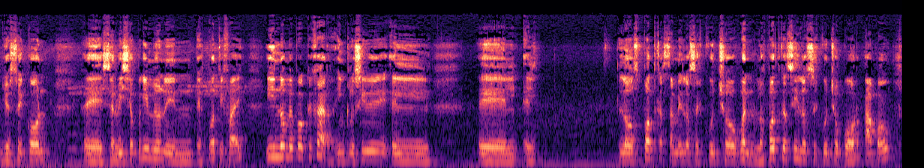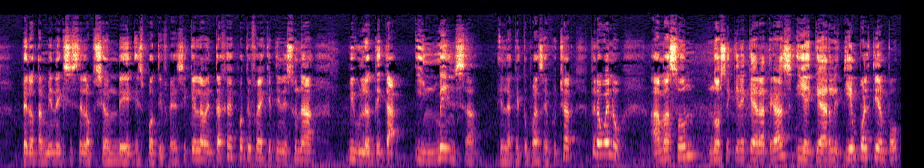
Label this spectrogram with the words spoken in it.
yo estoy con eh, servicio premium en Spotify y no me puedo quejar. Inclusive el, el, los podcasts también los escucho, bueno, los podcasts sí los escucho por Apple, pero también existe la opción de Spotify. Así que la ventaja de Spotify es que tienes una biblioteca inmensa en la que tú puedas escuchar. Pero bueno, Amazon no se quiere quedar atrás y hay que darle tiempo al tiempo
